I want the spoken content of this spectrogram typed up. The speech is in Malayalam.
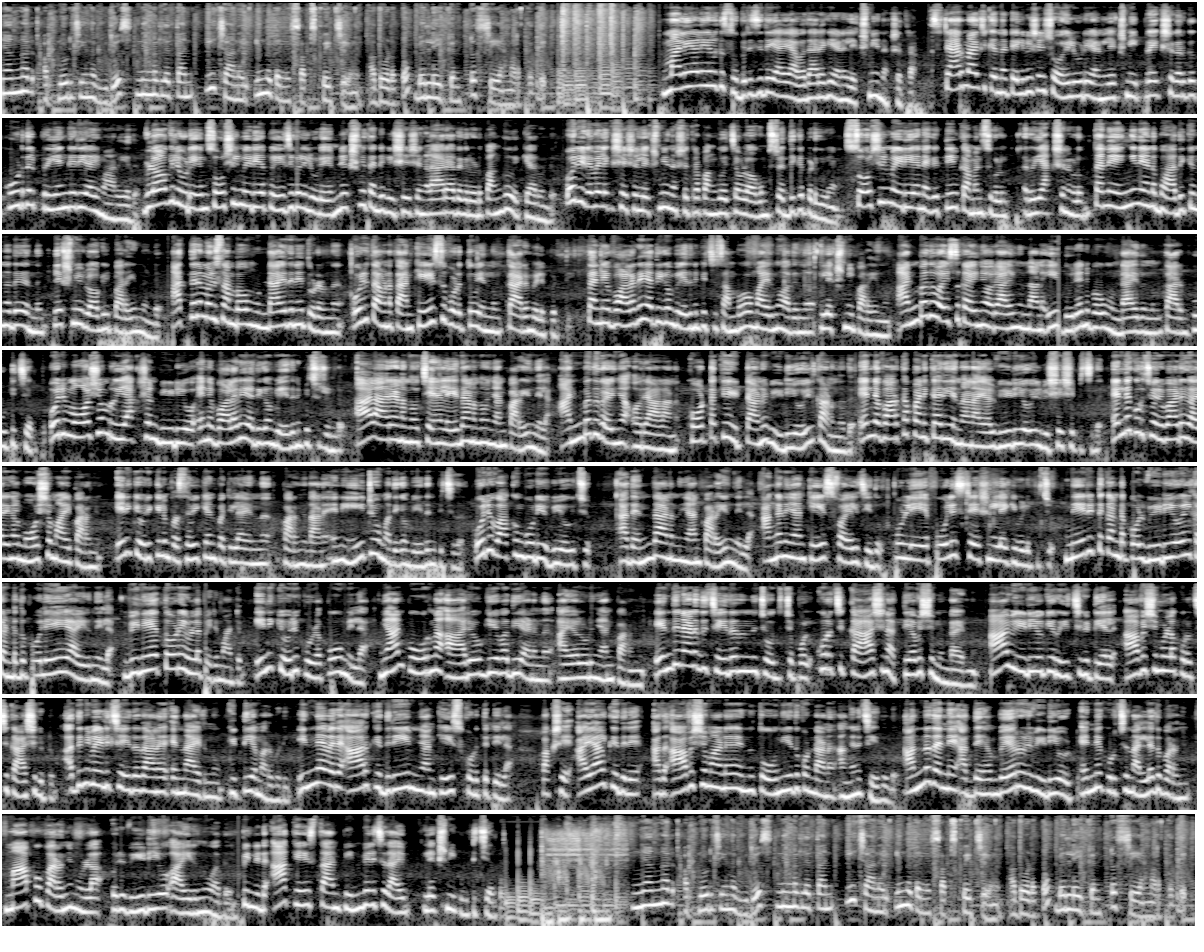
ഞങ്ങൾ അപ്ലോഡ് ചെയ്യുന്ന വീഡിയോസ് നിങ്ങളിലെത്താൻ ഈ ചാനൽ ഇന്ന് തന്നെ സബ്സ്ക്രൈബ് ചെയ്യണം. അതോടൊപ്പം ബെല്ലൈക്കൺ പ്രസ് ചെയ്യാൻ മറക്കരുത്. മലയാളികൾക്ക് സുപരിചിതയായ അവതാരകയാണ് ലക്ഷ്മി നക്ഷത്ര. സ്റ്റാർ മാജിക് എന്ന ടെലിവിഷൻ ഷോയിലൂടെയാണ് ലക്ഷ്മി പ്രേക്ഷകർക്ക് കൂടുതൽ പ്രിയങ്കരിയായി മാറിയത്. വ്ളോഗിലൂടെയും സോഷ്യൽ മീഡിയ പേജുകളിലൂടെയും ലക്ഷ്മി തന്റെ വിശേഷങ്ങൾ ആരാധകരോട് പങ്കുവെക്കാറുണ്ട്. ഒരിടവേളയ്ക്ക് ശേഷം ലക്ഷ്മി നക്ഷത്ര പങ്കുവച്ച വ്ളോഗും ശ്രദ്ധിക്കപ്പെടുകയാണ്. സോഷ്യൽ മീഡിയ നെഗറ്റീവ് കമന്റ്സുകളും റിയാക്ഷനുകളും തന്നെ എങ്ങനെയാണ് ബാധിക്കുന്നത് എന്നും ലക്ഷ്മി വ്ളോഗിൽ പറയുന്നുണ്ട്. അത്തരം ഒരു സംഭവം ഉണ്ടായതിനെ തുടർന്ന് ഒരു തവണ താൻ കേസ് കൊടുത്തു എന്നും താരം വെളിപ്പെടുത്തി. തന്നെ വളരെയധികം വേദനിപ്പിച്ച സംഭവമായിരുന്നു അതെന്ന് ലക്ഷ്മി പറയുന്നു. അൻപത് വയസ്സ് കഴിഞ്ഞ ഒരാളിൽ നിന്നാണ് ഈ ദുരനുഭവം ഉണ്ടായതെന്നും താരം കൂട്ടിച്ചേർത്തു. ഒരു മോശം റിയാക്ഷൻ വീഡിയോ എന്നെ വളരെയധികം വേദനിപ്പിച്ചിട്ടുണ്ട്. ആൾ ആരാണെന്നോ ചാനൽ ഏതാണെന്നോ ഞാൻ പറയുന്നില്ല. അൻപത് കഴിഞ്ഞ ഒരാളാണ്. കോട്ടയ്ക്ക് ഇട്ടാണ് വീഡിയോയിൽ കാണുന്നത്. എന്നെ വാർക്കപ്പണിക്കാരി എന്നാണ് അയാൾ വീഡിയോയിൽ വിശേഷിപ്പിച്ചത്. എന്നെ കുറിച്ച് ഒരുപാട് കാര്യങ്ങൾ മോശമായി പറഞ്ഞു. എനിക്ക് ഒരിക്കലും പ്രസവിക്കാൻ പറ്റില്ല എന്ന് പറഞ്ഞതാണ് എന്നെ ഏറ്റവും അധികം വേദനിപ്പിച്ചത്. ഒരു വാക്കും കൂടി ഉപയോഗിച്ചു. അതെന്താണെന്ന് ഞാൻ പറയുന്നില്ല. അങ്ങനെ ഞാൻ കേസ് ഫയൽ ചെയ്തു. പുള്ളിയെ പോലീസ് സ്റ്റേഷനിലേക്ക് വിളിപ്പിച്ചു. നേരിട്ട് കണ്ടപ്പോൾ വീഡിയോയിൽ കണ്ടതുപോലെയായിരുന്നില്ല. വിനയത്തോടെയുള്ള പെരുമാറ്റം. എനിക്കൊരു കുഴപ്പവുമില്ല. ഞാൻ പൂർണ ആരോഗ്യവതിയാണെന്ന് അയാളോട് ഞാൻ പറഞ്ഞു. എന്തിനാണ് ഇത് ചെയ്തതെന്ന് ചോദിച്ചപ്പോൾ കുറച്ച് കാശിന് അത്യാവശ്യമുണ്ടായിരുന്നു. ആ വീഡിയോയ്ക്ക് റീച്ച് കിട്ടിയാൽ ആവശ്യമുള്ള കുറച്ച് കാശ് കിട്ടും. അതിനുവേണ്ടി ചെയ്തതാണ് എന്നായിരുന്നു കിട്ടിയ മറുപടി. ഇന്നേ വരെ ആർക്കെതിരെയും ഞാൻ കേസ് കൊടുത്തിട്ടില്ല. പക്ഷേ അയാൾക്കെതിരെ അത് ആവശ്യമാണ് എന്ന് തോന്നിയത് കൊണ്ടാണ് അങ്ങനെ ചെയ്തത്. അന്ന് തന്നെ അദ്ദേഹം വേറൊരു വീഡിയോ ഇട്ടു. എന്നെ കുറിച്ച് നല്ലത് പറഞ്ഞു മാപ്പ് പറഞ്ഞുമുള്ള ഒരു വീഡിയോ ആയിരുന്നു അത്. പിന്നീട് ആ കേസ് താൻ പിൻവലിച്ചതായും ലക്ഷ്മി കൂട്ടിച്ചേർത്തു. ഞങ്ങൾ അപ്ലോഡ് ചെയ്യുന്ന വീഡിയോസ് നിങ്ങളിലെത്താൻ ഈ ചാനൽ ഇന്ന് തന്നെ സബ്സ്ക്രൈബ് ചെയ്യണം. അതോടൊപ്പം ബെല്ലൈക്കൺ പ്രസ് ചെയ്യാൻ മറക്കരുത്.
